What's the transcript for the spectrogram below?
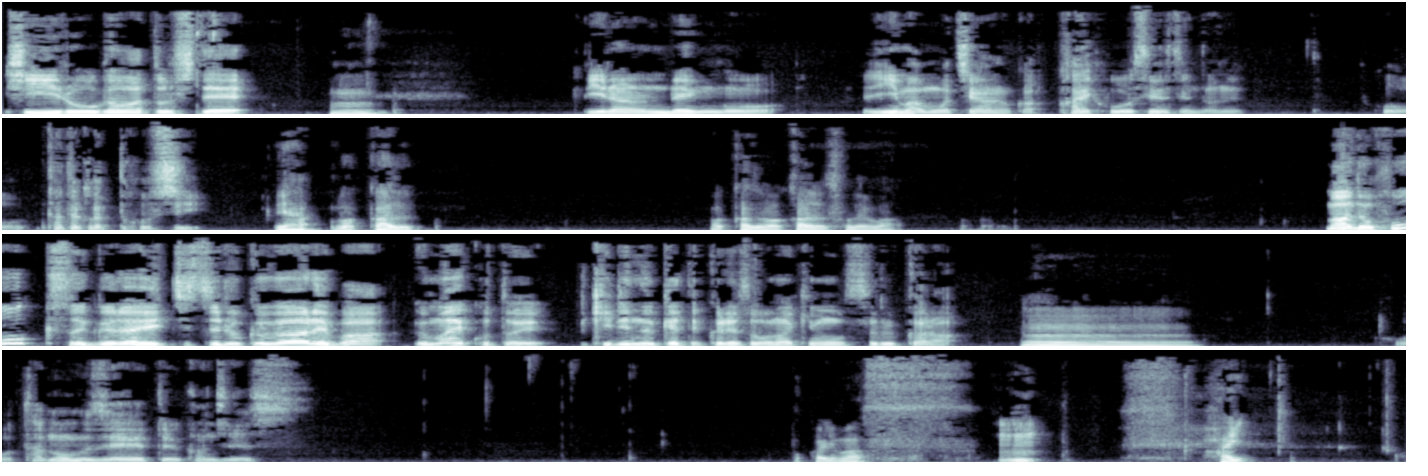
ヒーロー側として、うん。ヴィラン連合、今も違うのか、解放戦線だね。こう、戦ってほしい。いや、わかる。わかるわかる、それは。まあでも、ホークスぐらい実力があれば、うまいこと切り抜けてくれそうな気もするから、うーん。こう、頼むぜ、という感じです。わかります。うん。はい。こ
